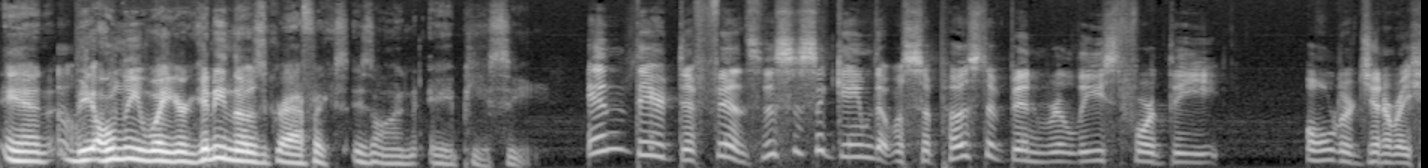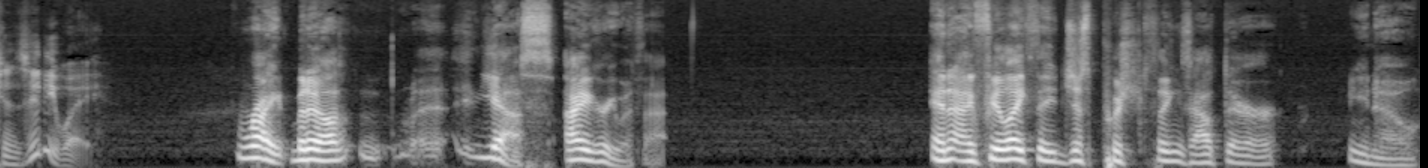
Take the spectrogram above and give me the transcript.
And Oh. the only way you're getting those graphics is on a PC. In their defense, this is a game that was supposed to have been released for the older generations anyway. Right, but uh, yes, I agree with that. And I feel like they just pushed things out there, you know,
